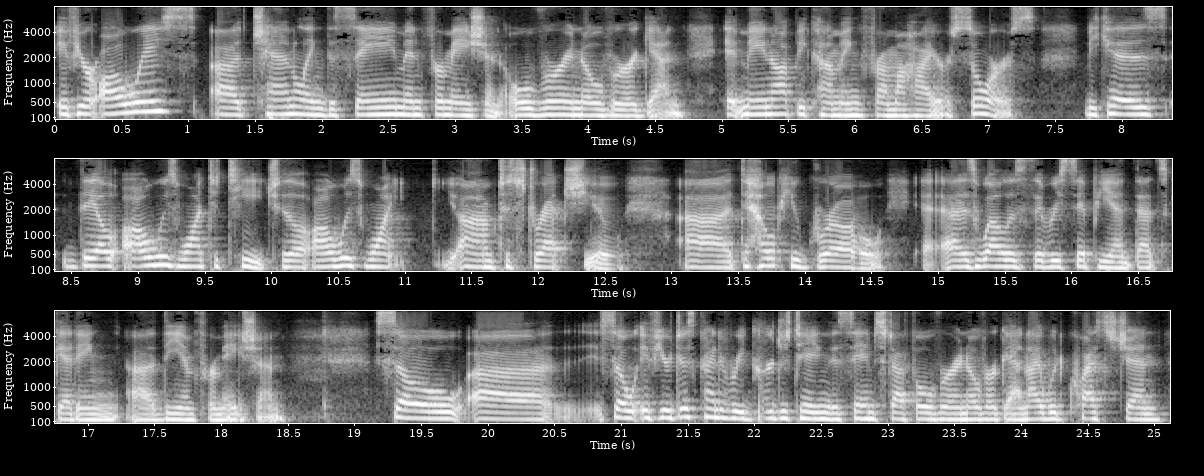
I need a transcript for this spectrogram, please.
If you're always uh, channeling the same information over and over again, it may not be coming from a higher source because they'll always want to teach. They'll always want um, to stretch you, uh, to help you grow, as well as the recipient that's getting uh, the information. So, uh, so if you're just kind of regurgitating the same stuff over and over again, I would question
